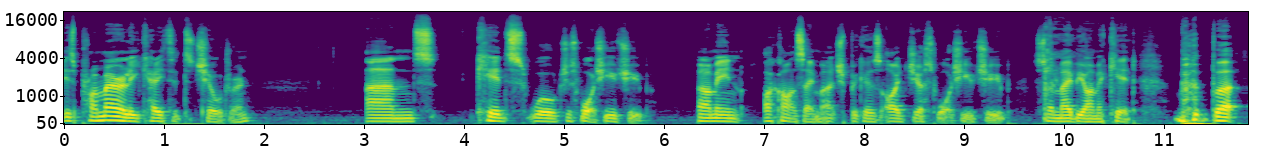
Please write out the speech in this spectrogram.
it's primarily catered to children, and kids will just watch YouTube. I mean, I can't say much because I just watch YouTube, so maybe I'm a kid, but, but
